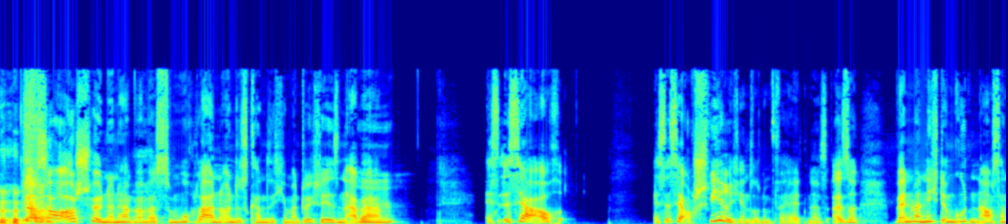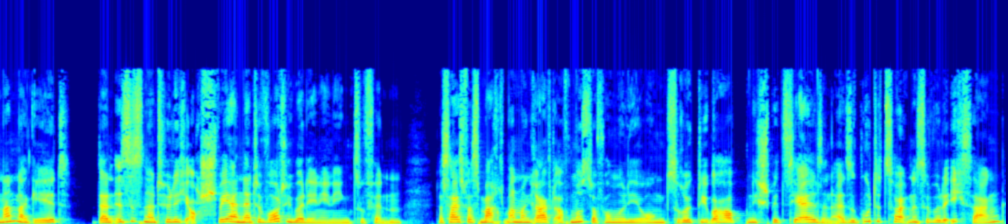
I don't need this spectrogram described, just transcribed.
das ist auch, auch schön. Dann hat man was zum Hochladen und es kann sich jemand durchlesen. Aber Mhm. es ist ja auch, es ist ja auch schwierig in so einem Verhältnis. Also, wenn man nicht im Guten auseinandergeht, dann ist es natürlich auch schwer, nette Worte über denjenigen zu finden. Das heißt, was macht man? Man greift auf Musterformulierungen zurück, die überhaupt nicht speziell sind. Also gute Zeugnisse, würde ich sagen,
